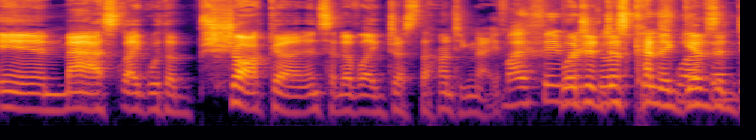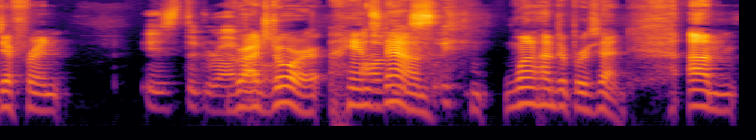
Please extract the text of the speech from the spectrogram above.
and mask, like with a shotgun instead of like just the hunting knife, My favorite, which it just kind of gives a different is the garage, garage door, hands obviously. down, one hundred percent. Um,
